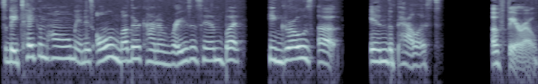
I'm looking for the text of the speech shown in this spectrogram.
so they take him home, and his own mother kind of raises him, but he grows up in the palace of Pharaoh.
